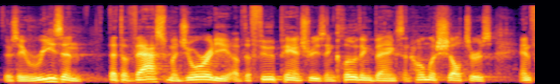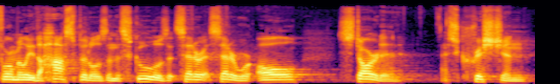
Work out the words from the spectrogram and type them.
There's a reason that the vast majority of the food pantries and clothing banks and homeless shelters and formerly the hospitals and the schools, et cetera, et cetera, were all started as Christian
